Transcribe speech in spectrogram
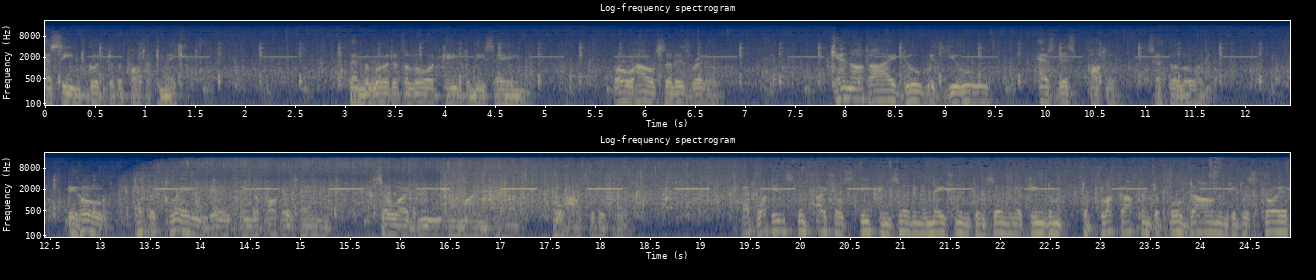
as seemed good to the potter to make it. Then the word of the Lord came to me, saying, O house of Israel, cannot I do with you as this potter, saith the Lord? Behold, as the clay is in the potter's hand, so are ye in mine hand, O house of Israel. At what instant I shall speak concerning a nation and concerning a kingdom, to pluck up and to pull down and to destroy it,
